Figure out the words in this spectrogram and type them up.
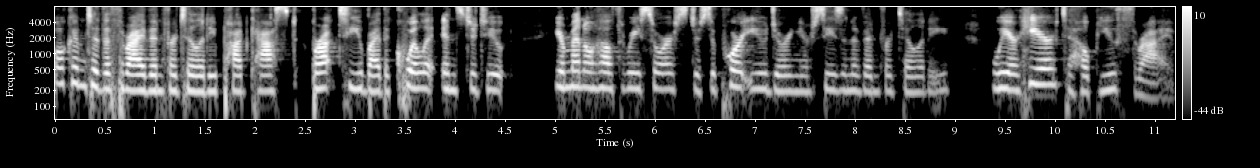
Welcome to the Thrive Infertility Podcast, brought to you by the Quillette Institute, your mental health resource to support you during your season of infertility. We are here to help you thrive.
